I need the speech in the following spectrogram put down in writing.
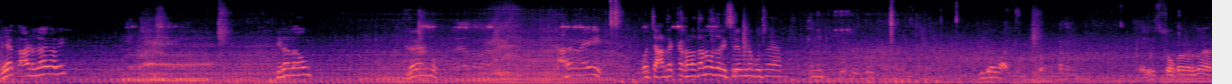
भैया कार्ड हो जाएगा अभी? किधर लगाऊँ? इधर है अरे नहीं वो चार चक्का खड़ा था ना उधर इसलिए मैंने पूछा यार। चौका कर दो यार।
